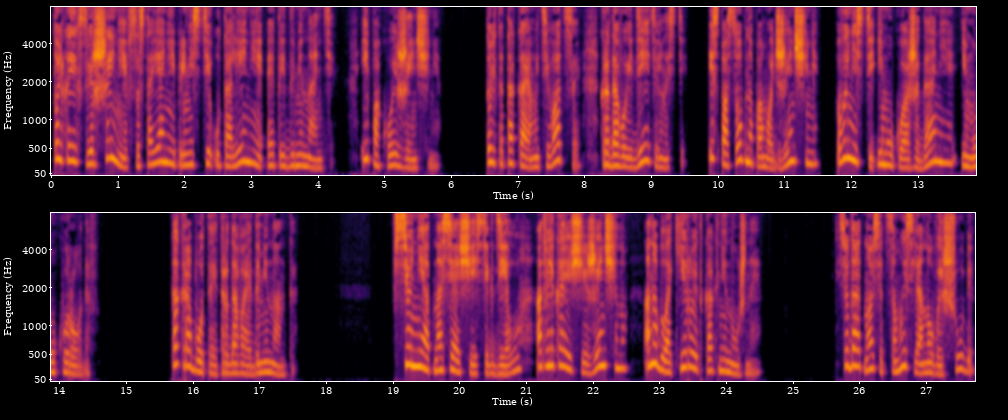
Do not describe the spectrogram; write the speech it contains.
Только их свершение в состоянии принести утоление этой доминанте и покой женщине. Только такая мотивация к родовой деятельности и способна помочь женщине вынести и муку ожидания, и муку родов. Как работает родовая доминанта? Все не относящееся к делу, отвлекающее женщину, она блокирует как ненужное. Сюда относятся мысли о новой шубе,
